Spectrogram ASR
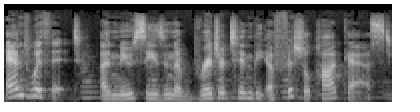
And with it, a new season of Bridgerton, the official podcast.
